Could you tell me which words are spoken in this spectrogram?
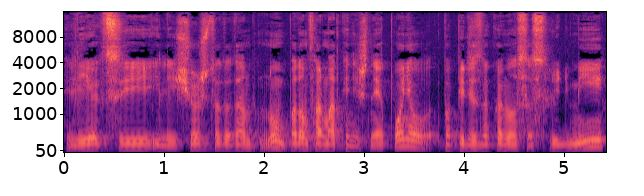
лекции или еще что-то там. Ну, потом формат, конечно, я понял, поперезнакомился с людьми.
